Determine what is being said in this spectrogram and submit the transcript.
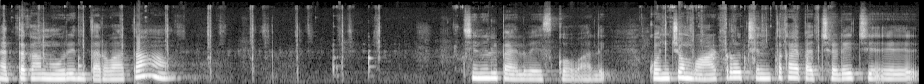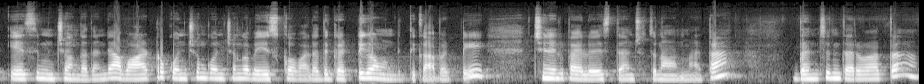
మెత్తగా నూరిన తర్వాత చిన్నులపాయలు వేసుకోవాలి. కొంచెం వాటర్ చింతకాయ పచ్చడి వేసి ఉంచాం కదండి. ఆ వాటర్ కొంచెం కొంచెంగా వేసుకోవాలి. అది గట్టిగా ఉండిద్ది కాబట్టి చిన్నులపాయలు వేసి దంచుతున్నాం అనమాట దంచిన తర్వాత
